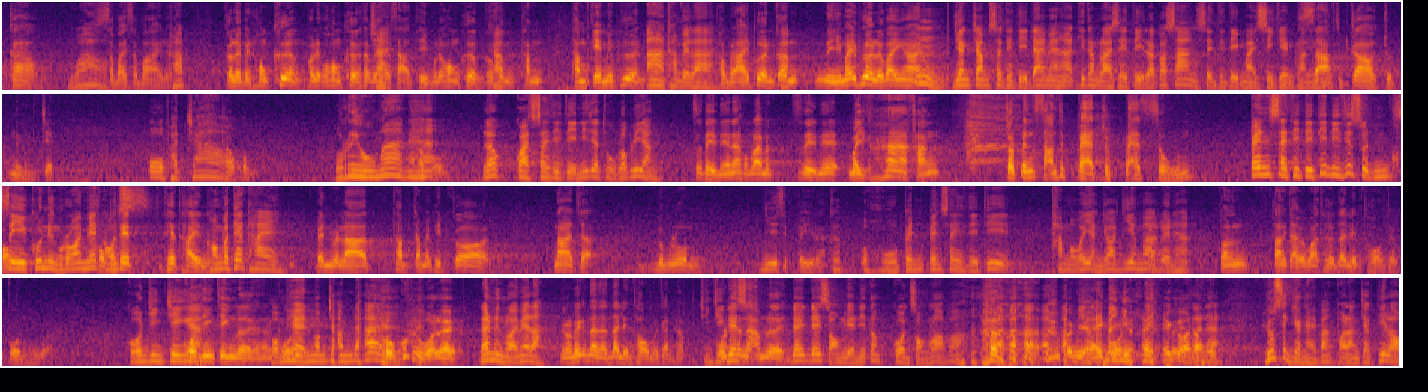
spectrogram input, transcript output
9.99ว้าวสบายๆเลยครับก็เลยเป็นห้องเครื่องเขาเรียกว่าห้องเครื่องถ้าเป็นใช่ภาษาทีมเขาเรียกว่าห้องเครื่องก็ครัคบนทำ ทำเกมให้เพื่อนอ่าทำเวลาทำร้ายเพื่อนก็ครับหนีไม่ให้เพื่อนเลยว่าง่ายอืมยังจำสถิติได้ไหมฮะ ที่ทำลายสถิติแล้วก็สร้างสถิติใหม่ 4 เกมครั้งนั้น39.17 โอ้พระเจ้า ครับผม เร็วมากนะครับฮะ ผม แล้วกว่าสถิตินี้จะถูกลบหรือยัง สถิติเนี่ยนะผมไล่มาสถิติเนี่ยมาอีก 5 ครั้ง จนเป็น 38.80 เป็นสถิติที่ดีที่สุดของ 4คูณ100 เมตรของประเทศประเทศไทยของประเทศไทย เป็นเวลาถ้าจำไม่ผิดก็น่าจะร่วมๆ 20 ปีแล้ว เกือบโอ้โหเป็นเป็นสถิติที่ทำเอาไว้อย่างยอดเยี่ยมมากเลยนะฮะตอนนั้นตั้งใจไว้ว่าเธอได้เหรียญทองจะโกนหัว โกนจริงๆโกนอะจริง ๆ เลยะผมเห็นผมจำได้โอ้โหโกนหัวเลยแล้ว 100เมตรล่ะ เราไม่ก็น่าจะได้เหรียญทองเหมือนกันครับจริงโกนที่สนามเลย ได้ได้สองเหรียญนี้ต้องโกนสองรอบเปล่าไม่มีอะไรให้โกนไม่มีอะไรให้โกนแล้วครันะบผมรู้สึกยังไงบ้างพอหลังจากที่เรา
